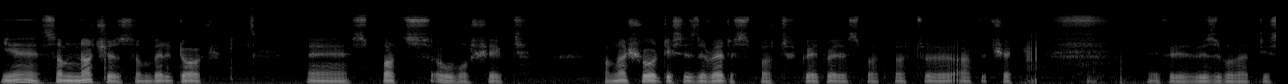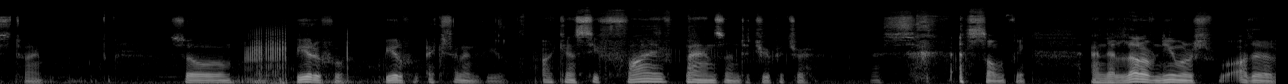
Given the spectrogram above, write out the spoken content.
yeah, some notches, some very dark uh, spots, oval shaped. I'm not sure this is the reddest spot, great reddest spot, but uh, I have to check if it is visible at this time. So beautiful, beautiful, excellent view. I can see five bands on the Jupiter. That's something. And a lot of numerous other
